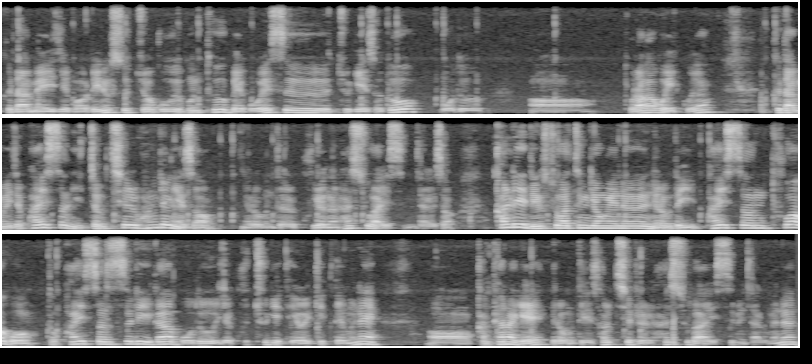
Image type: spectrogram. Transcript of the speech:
그 다음에 이제 뭐 리눅스 쪽 Ubuntu macOS 쪽에서도 모두 어 돌아가고 있고요. 그 다음에 이제 Python 2.7 환경에서 여러분들 구현을 할 수가 있습니다. 그래서 Kali Linux 같은 경우에는 여러분들 이 Python 2하고 또 Python 3가 모두 이제 구축이 되어 있기 때문에 어, 간편하게 여러분들이 설치를 할 수가 있습니다. 그러면은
